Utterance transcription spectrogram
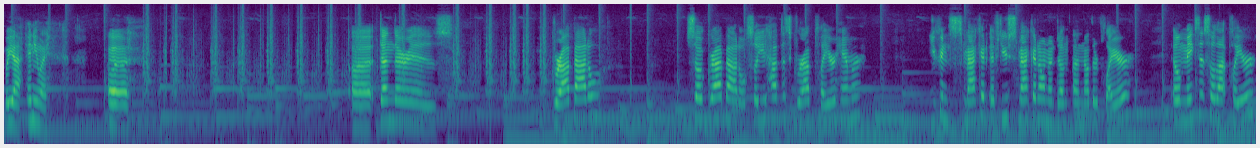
But yeah, anyway, uh, uh, then there is grab battle. So grab battle. So you have this grab player hammer you can smack it if you smack it on another player it makes it so that player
